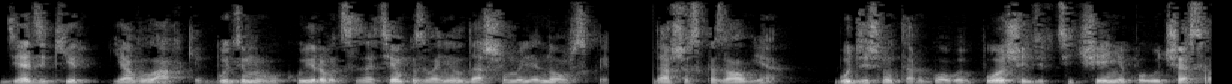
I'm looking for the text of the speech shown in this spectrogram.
«Дядя Кир, я в лавке. Будем эвакуироваться». Затем позвонил Даше Малиновской. Даша сказал мне. «Будешь на торговой площади в течение получаса?»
